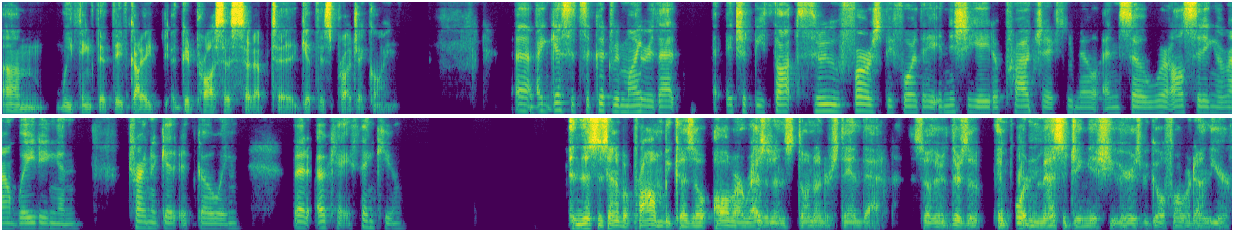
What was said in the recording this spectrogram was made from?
Um, we think that they've got a, a good process set up to get this project going. Uh, I guess it's a good reminder that it should be thought through first before they initiate a project, you know, and so we're all sitting around waiting and trying to get it going. But okay, thank you. And this is kind of a problem because all of our residents don't understand that. So there, there's an important messaging issue here as we go forward on the year.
